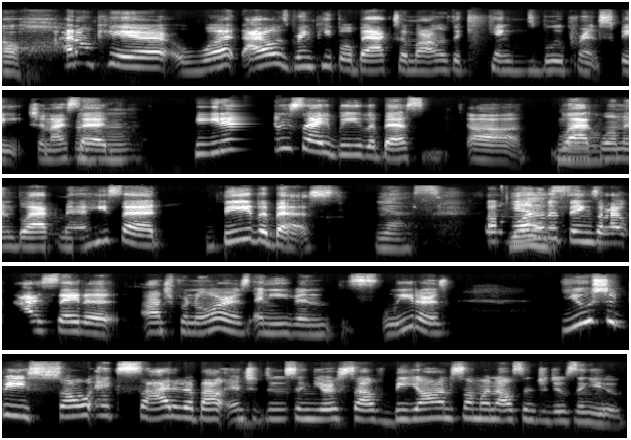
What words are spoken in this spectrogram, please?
Oh, I don't care what. I always bring people back to Martin Luther King's blueprint speech. And I said, mm-hmm. he didn't didn't say be the best uh, black no. woman, black man. He said be the best. Yes. So yes. one of the things I, I say to entrepreneurs and even leaders, you should be so excited about introducing yourself beyond someone else introducing you.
